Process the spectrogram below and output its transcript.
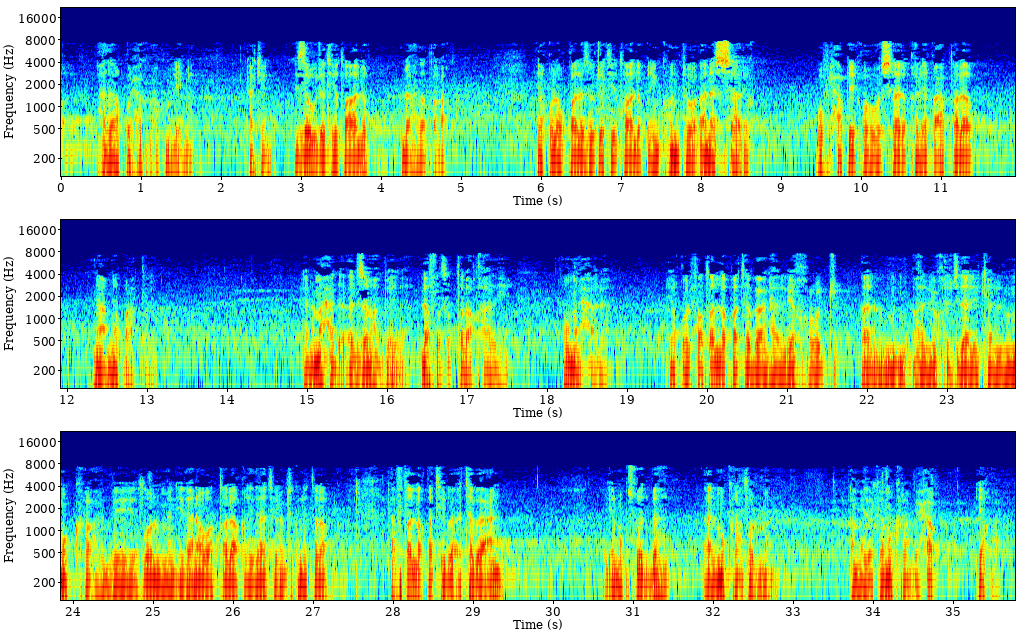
هذا نقول حكم حكم اليمين لكن زوجتي طالق لا هذا طلاق. يقول لو قال زوجتي طالق إن كنت أنا السارق. وفي الحقيقة هو السارق هل يقع الطلاق. نعم يقع الطلاق. يعني ما حد ألزمه بلفظة الطلاق هذه. هو من حاله. يقول فطلق تبعا هل يخرج هل يخرج ذلك المكره بظلم إذا نوى الطلاق لذاته ولم تكن الطلاق؟ فطلق تبعا. المقصود به المكره ظلما. أما إذا كان مكره بحق يقع.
